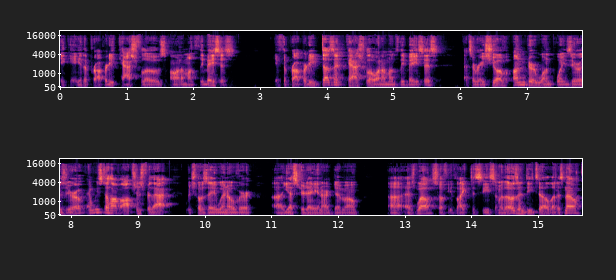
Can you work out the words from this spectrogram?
aka the property cash flows on a monthly basis. If the property doesn't cash flow on a monthly basis, that's a ratio of under 1.00, and we still have options for that, which Jose went over uh, yesterday in our demo uh, as well. So if you'd like to see some of those in detail, let us know.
